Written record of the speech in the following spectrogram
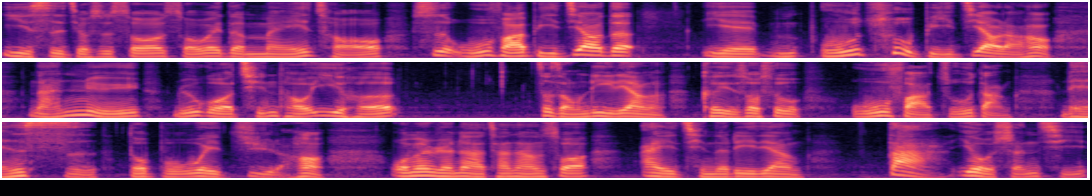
意思就是说，所谓的美丑是无法比较的，也无处比较了哈。男女如果情投意合，这种力量啊，可以说是无法阻挡，连死都不畏惧了哈。我们人啊，常常说爱情的力量大又神奇，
